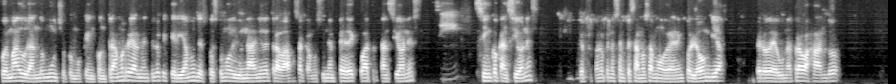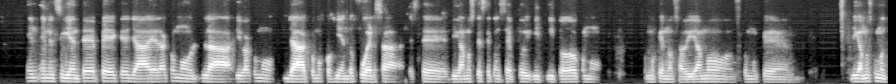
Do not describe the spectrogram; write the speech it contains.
fue madurando mucho, como que encontramos realmente lo que queríamos. Después como de un año de trabajo sacamos un EP de cuatro canciones, sí. Cinco canciones, que fue con lo que nos empezamos a mover en Colombia, pero de una trabajando en, en, el siguiente EP que ya era como la, iba como ya como cogiendo fuerza, este, digamos que este concepto y, y todo como, como que nos habíamos, como que, digamos como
